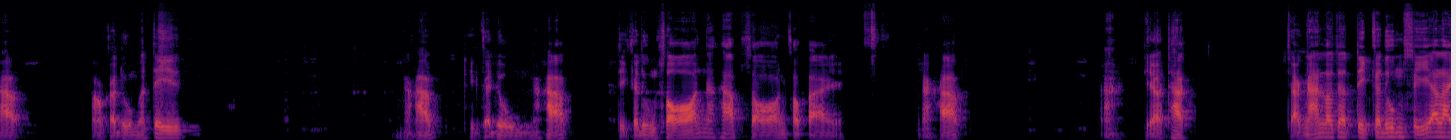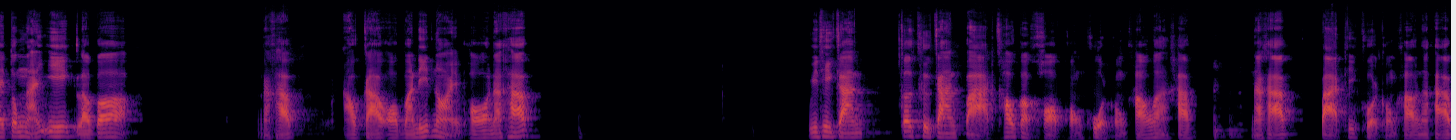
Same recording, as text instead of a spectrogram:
ครับเอากระดุมมาติดนะครับติดกระดุมนะครับ ติดกระดุมซ้อนนะครับ ซ้อนเข้าไปนะครับอะเดี๋ยวทัก จากนั้นเราจะติดกระดุมสีอะไรตรงไหนอีกเราก็นะครับ เอากาวออกมานิดหน่อยพอนะครับ วิธีการก็คือการปาดเข้ากับขอบของขวดของเขาอะครับนะครับ ปาดที่ขวดของเขานะครับ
